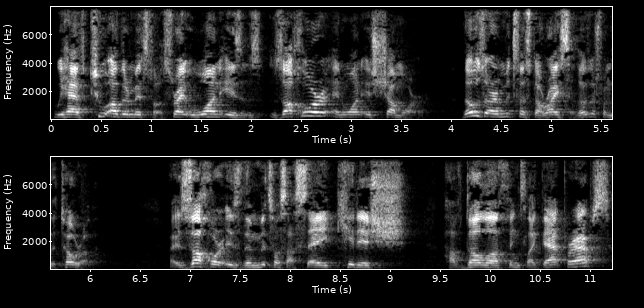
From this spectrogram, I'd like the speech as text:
we have two other mitzvahs, right? One is Zachor and one is Shamor. Those are mitzvahs daraisa. Those are from the Torah. Right? Zachor is the mitzvahs asay, kiddush, havdalah, things like that, perhaps.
